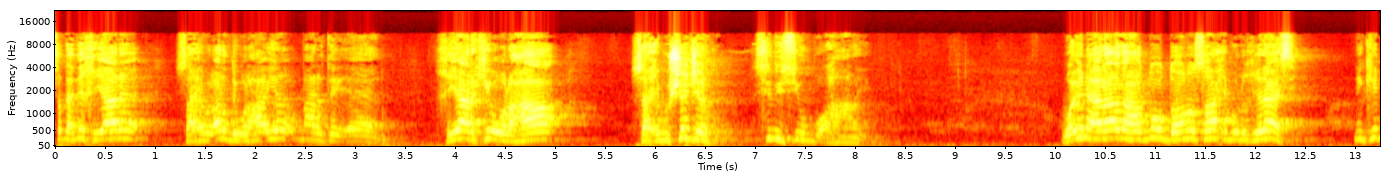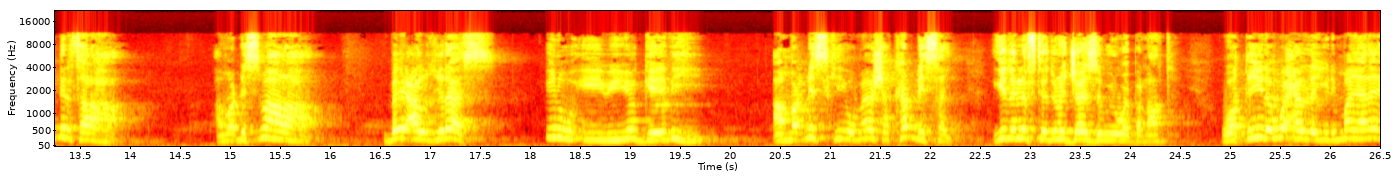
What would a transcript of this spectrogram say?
saddexdii khiyaare saaxibul ardigu lahaa iyo maaratay khiyaarkii uu lahaa saaxibu shajarku sidiisii unbuu ahaanay. Wa in araada hadduu doono saaxibulkhiraasi ninkii dhirta lahaa ama dhismaha lahaa bayca alkhiraas inuu iibiyo geedihii ama dhiskii uu meesha ka dhisay iyadoo lafteeduna jaaza bu way bannaan tahay wa qiila waxaa la yihi mayane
